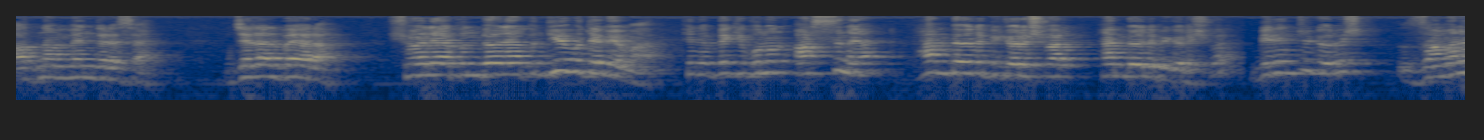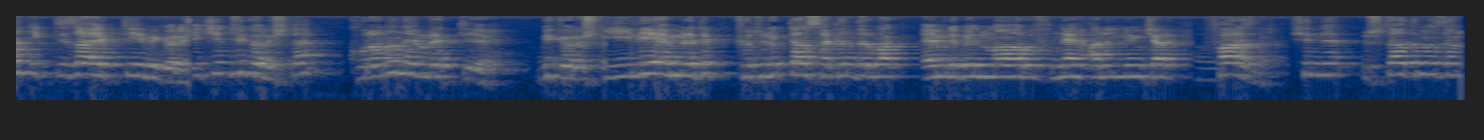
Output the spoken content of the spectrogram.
Adnan Menderes'e, Celal Bayar'a şöyle yapın böyle yapın diyor mu demiyor mu abi? Şimdi peki bunun aslı ne? Hem böyle bir görüş var hem böyle bir görüş var. Birinci görüş zamanın iktiza ettiği bir görüş. İkinci görüşte Kur'an'ın emrettiği bir görüş. İyiliği emredip kötülükten sakındırmak, emri bil maruf, neh anil münker farzdır. Şimdi üstadımızın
